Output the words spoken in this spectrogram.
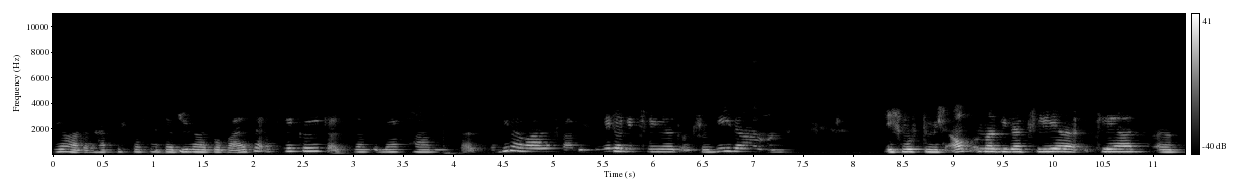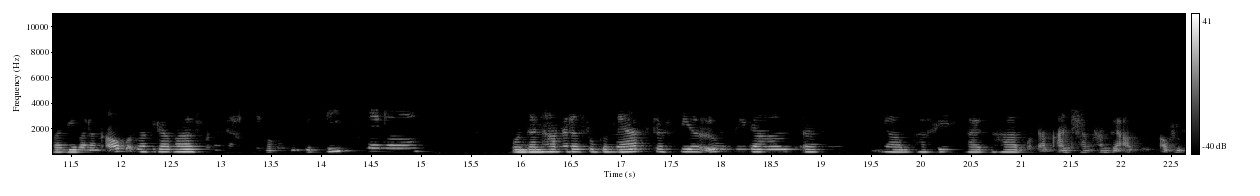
ja, dann hat sich das mit der Dina so weiterentwickelt, als wir dann gemerkt haben, da ist schon wieder was, da habe ich sie wieder geklärt und schon wieder und ich musste mich auch immer wieder klär, klären, äh, bei mir war dann auch immer wieder was und dann dachten wir, warum sind jetzt die länger? Und dann haben wir das so gemerkt, dass wir irgendwie da äh, ja ein paar Fähigkeiten haben und am Anfang haben wir auf, auf dem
